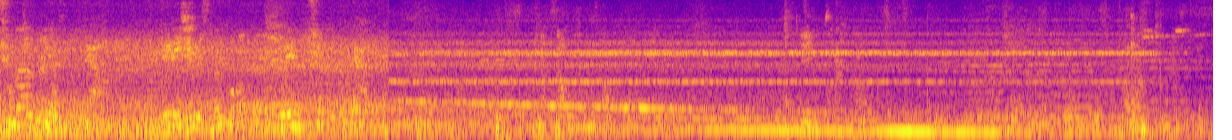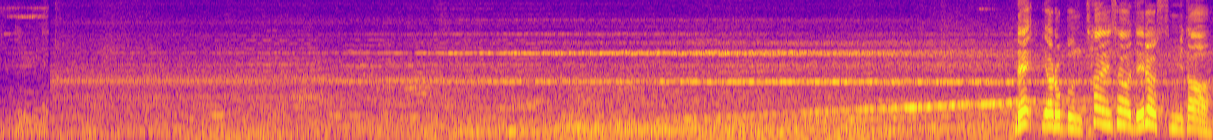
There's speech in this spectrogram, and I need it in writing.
중앙역입니다. 내리실 문은 왼쪽입니다. 그냥 싸우자, 싸우자. 이 네, 여러분 차에서 내렸습니다.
